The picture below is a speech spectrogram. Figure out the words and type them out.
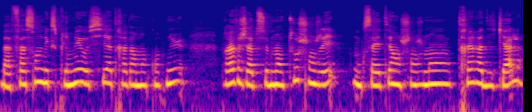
ma façon de m'exprimer aussi à travers mon contenu. Bref, j'ai absolument tout changé. Donc ça a été un changement très radical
